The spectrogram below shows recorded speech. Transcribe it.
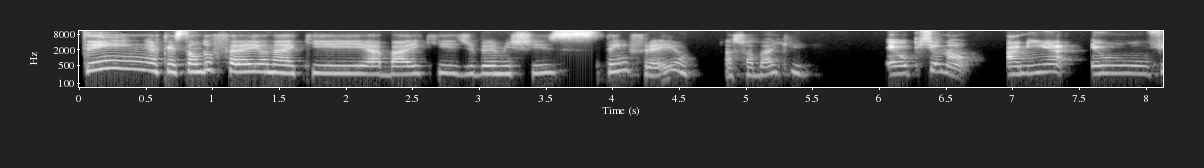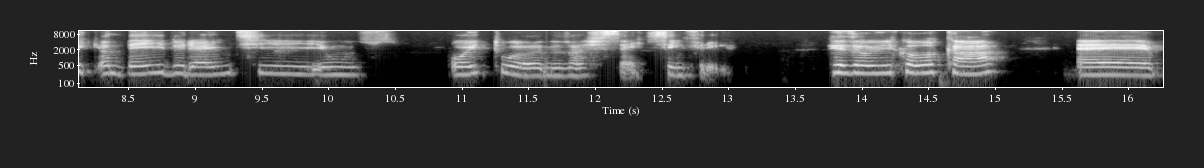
Tem a questão do freio, né? Que a bike de BMX tem freio? A sua bike? É opcional. A minha, eu andei durante uns oito anos, acho sete, sem freio. Resolvi colocar é,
